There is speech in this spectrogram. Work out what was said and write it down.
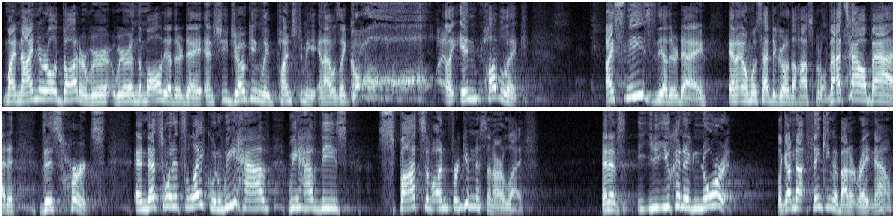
My nine year old daughter, we were, we were in the mall the other day, and she jokingly punched me, and I was like, oh, like in public. I sneezed the other day, and I almost had to go to the hospital. That's how bad this hurts. And that's what it's like when we have, we have these spots of unforgiveness in our life. And if you, you can ignore it, like I'm not thinking about it right now.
